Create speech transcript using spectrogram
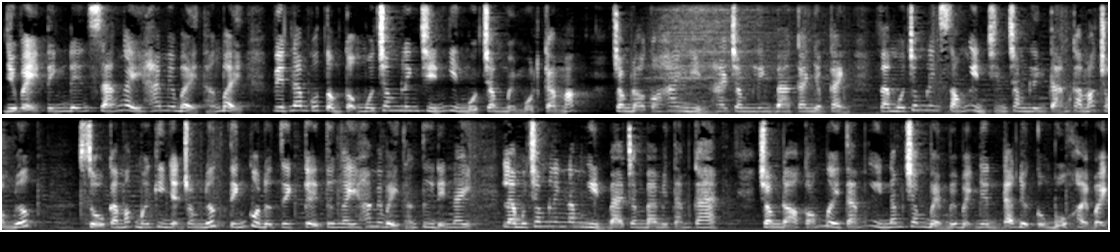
Như vậy, tính đến sáng ngày 27 tháng 7, Việt Nam có tổng cộng 109.111 ca mắc, trong đó có 2.203 ca nhập cảnh và 106.908 ca mắc trong nước. Số ca mắc mới ghi nhận trong nước tính của đợt dịch kể từ ngày 27 tháng 4 đến nay là 105.338 ca, trong đó có 18.570 bệnh nhân đã được công bố khỏi bệnh.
